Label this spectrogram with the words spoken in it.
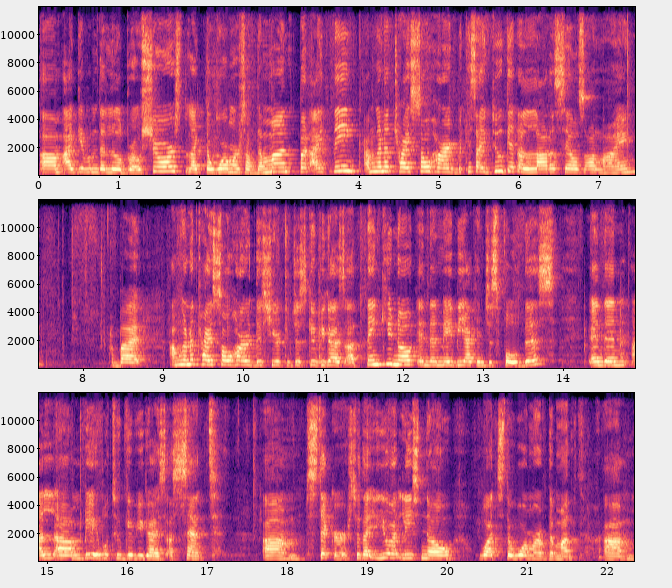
Um, I give them the little brochures like the warmers of the month but I think I'm gonna try so hard because I do get a lot of sales online but I'm gonna try so hard this year to just give you guys a thank you note and then maybe I can just fold this and then I'll um, be able to give you guys a scent um, sticker so that you at least know what's the warmer of the month um,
